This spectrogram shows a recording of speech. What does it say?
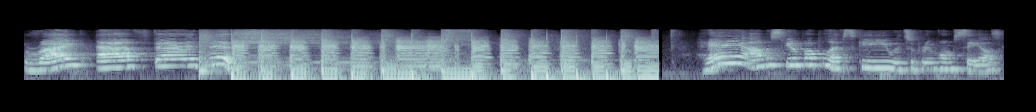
right after this. I'm Sphere Popolevsky with Supreme Home Sales.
